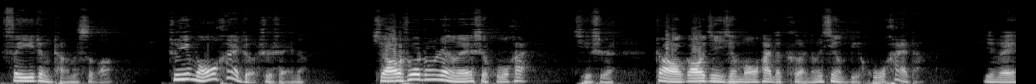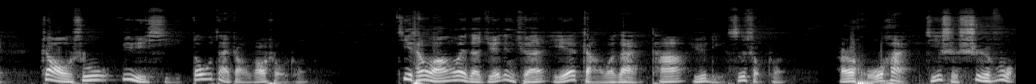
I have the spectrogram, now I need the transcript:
非正常的死亡。至于谋害者是谁呢？小说中认为是胡亥。其实赵高进行谋害的可能性比胡亥大，因为诏书、玉玺都在赵高手中，继承王位的决定权也掌握在他与李斯手中。而胡亥即使弑父，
